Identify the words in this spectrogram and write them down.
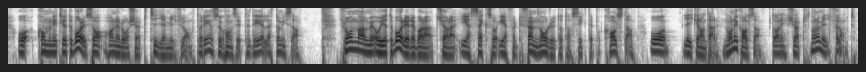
och kommer ni till Göteborg så har ni då kört 10 mil för långt och det är inte så konstigt, det är lätt att missa. Från Malmö och Göteborg är det bara att köra E6 och E45 norrut och ta sikte på Karlstad. Och likadant där, når ni Karlstad, då har ni kört några mil för långt.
